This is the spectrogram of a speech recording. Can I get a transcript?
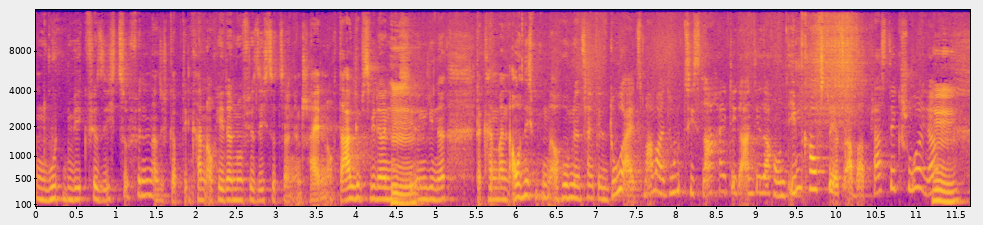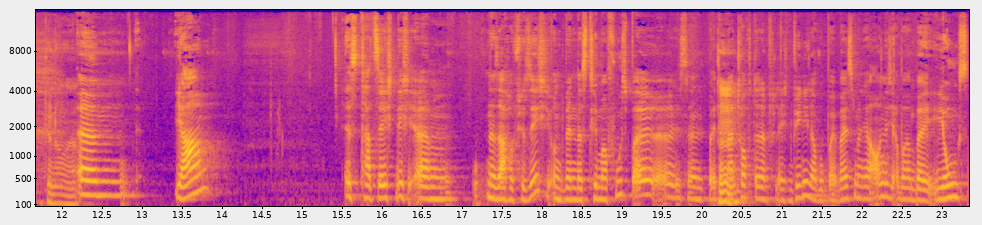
einen guten Weg für sich zu finden. Also ich glaube, den kann auch jeder nur für sich sozusagen entscheiden. Auch da gibt es wieder nicht mhm. irgendwie, ne, da kann man auch nicht mit einem erhobenen Zeigefinger, du als Mama, du ziehst nachhaltige an die Sache und ihm kaufst du jetzt aber Plastikschuhe, ja? Mhm, genau, ja. Ähm, ja, ist tatsächlich ähm, eine Sache für sich. Und wenn das Thema Fußball äh, ist ja bei deiner mhm. Tochter dann vielleicht weniger, wobei weiß man ja auch nicht, aber bei Jungs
